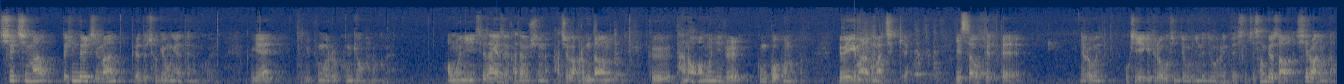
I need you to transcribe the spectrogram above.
싫지만 또 힘들지만 그래도 적용해야 되는 거예요. 그게 우리 부모를 공경하는 거예요. 어머니 세상에서 가장 주신 아주 아름다운 그 단어 어머니를 꿈꿔보는 거예요. 요 얘기만 하고 마칠게요. 일사후퇴 때 여러분 혹시 얘기 들어보신 적 있는지 모르겠는데 실제 선교사 싫어한다.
